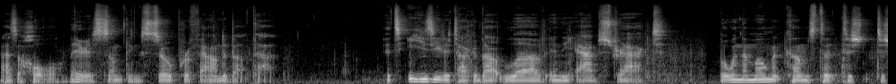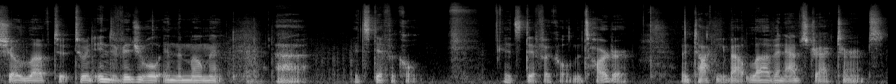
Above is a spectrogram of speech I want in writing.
as a whole. There is something so profound about that. It's easy to talk about love in the abstract but when the moment comes to, to, to show love to, to an individual in the moment, uh, it's difficult. It's difficult. It's harder than talking about love in abstract terms.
